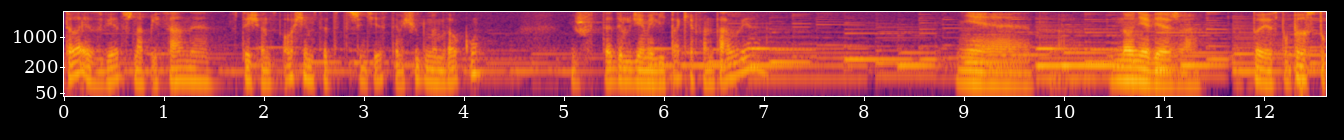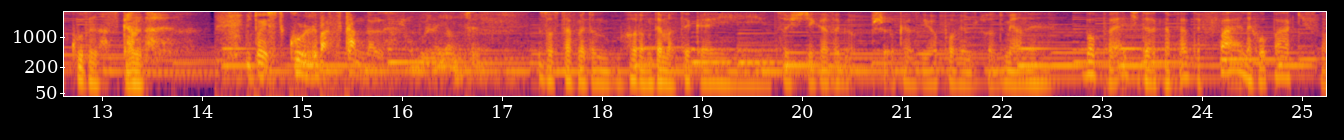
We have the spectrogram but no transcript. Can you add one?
to jest wiersz napisany w 1837 roku? Już wtedy ludzie mieli takie fantazje? Nie, to... no nie wierzę. To jest po prostu kurna skandal. I to jest kurwa skandal. Oburzający. Zostawmy tą chorą tematykę i coś ciekawego przy okazji opowiem dla odmiany. Bo poeci to tak naprawdę fajne chłopaki są.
